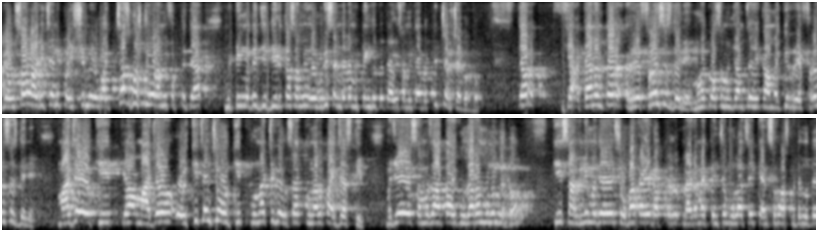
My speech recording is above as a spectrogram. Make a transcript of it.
व्यवसाय वाढीचे आणि पैसे मिळवायच्याच गोष्टीवर आम्ही फक्त त्या मीटिंगमध्ये जी दीड तास आम्ही एव्हरी संडेला मीटिंग घेतो त्यावेळेस आम्ही त्याबाबतीत चर्चा करतो. तर त्यानंतर रेफरन्सेस देणे. महत्वाचं म्हणजे आमचं हे काम आहे की रेफरन्सेस देणे. माझ्या ओळखीत किंवा माझ्या ओळखीच्यांच्या ओळखीत कुणाचे व्यवसाय कुणाला पाहिजे असतील? म्हणजे समजा आता एक उदाहरण म्हणून देतो की सांगलीमध्ये शोभा काळे डॉक्टर मॅडम आहेत. त्यांच्या मुलाचे कॅन्सर हॉस्पिटल होते.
